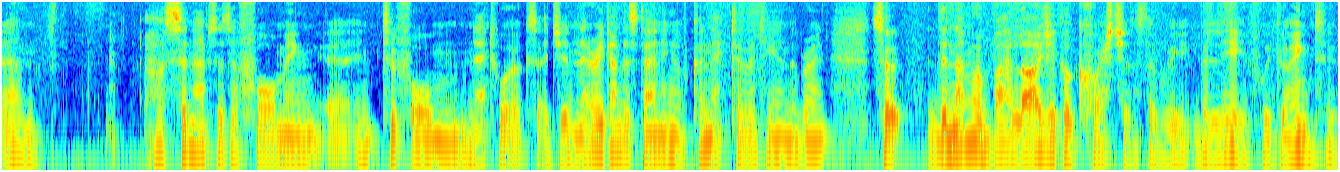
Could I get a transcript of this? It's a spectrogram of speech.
um, how synapses are forming uh, in, to form networks, a generic understanding of connectivity in the brain. So the number of biological questions that we believe we're going to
